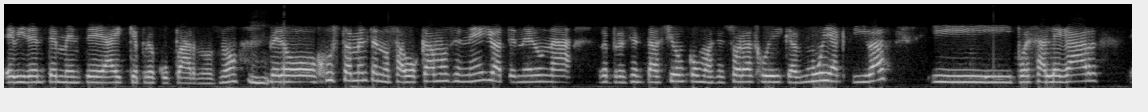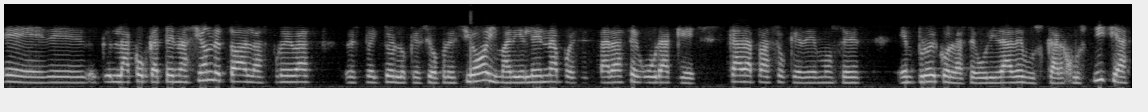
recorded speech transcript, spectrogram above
evidentemente hay que preocuparnos, ¿no? Uh -huh. Pero justamente nos abocamos en ello a tener una representación como asesoras jurídicas muy activas y pues alegar eh, de la concatenación de todas las pruebas respecto de lo que se ofreció y María Elena pues estará segura que cada paso que demos es en pro y con la seguridad de buscar justicia.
